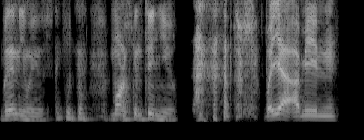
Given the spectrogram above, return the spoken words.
But anyways, Mark, continue. but yeah, I mean,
